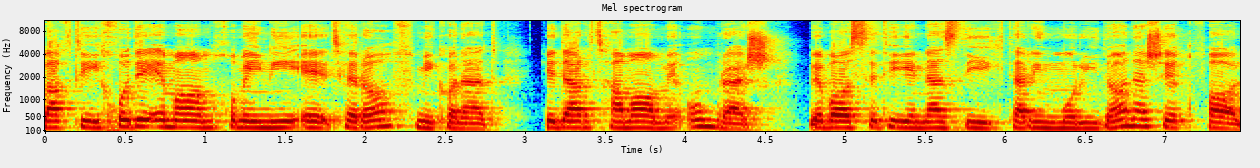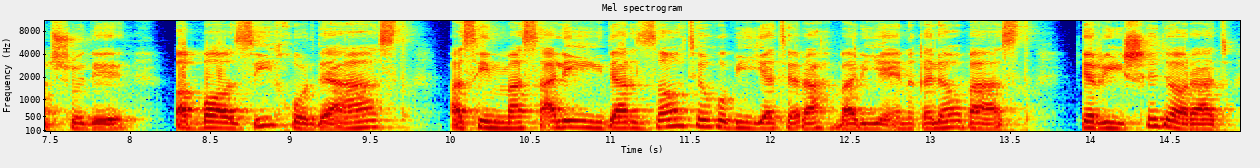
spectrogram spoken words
وقتی خود امام خمینی اعتراف می کند که در تمام عمرش به واسطه نزدیکترین مریدانش اقفال شده و بازی خورده است پس این مسئله در ذات هویت رهبری انقلاب است که ریشه دارد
